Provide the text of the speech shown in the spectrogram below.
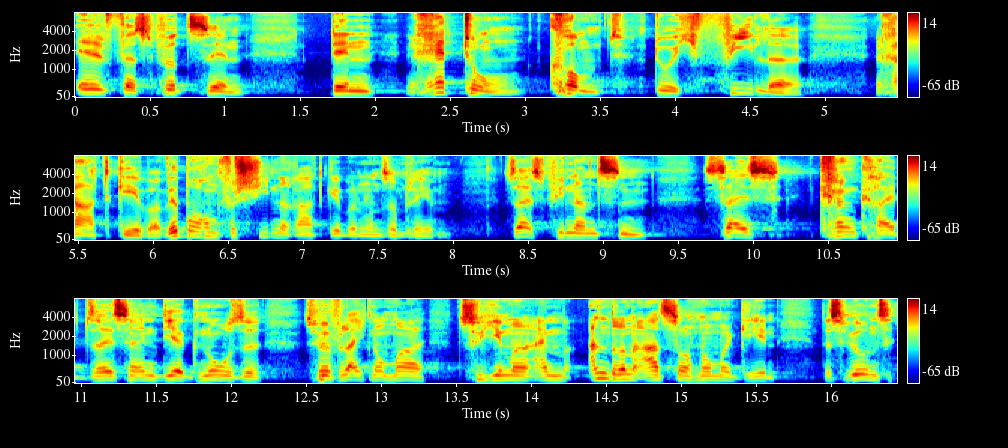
11, Vers 14, denn Rettung kommt durch viele Ratgeber. Wir brauchen verschiedene Ratgeber in unserem Leben, sei es Finanzen, sei es Krankheit, sei es eine Diagnose, dass wir vielleicht nochmal zu jemandem, einem anderen Arzt auch nochmal gehen, dass wir uns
